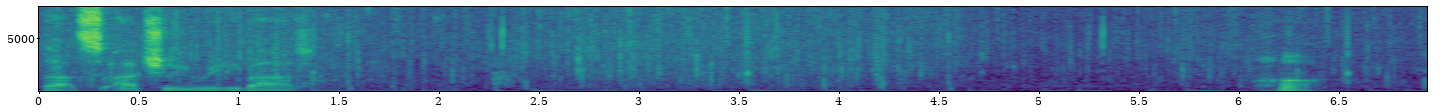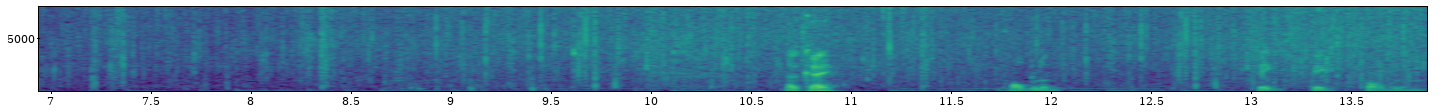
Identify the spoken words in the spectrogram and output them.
that's actually really bad. Huh. Okay. Problem. Big, big problem.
